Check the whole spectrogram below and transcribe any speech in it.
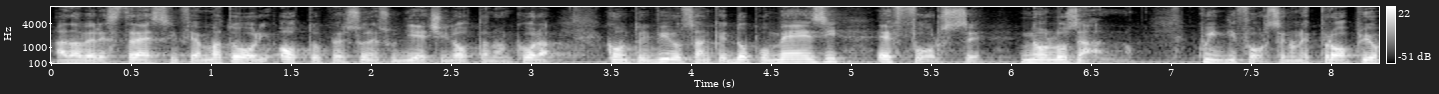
ad avere stress infiammatori, 8 persone su 10 lottano ancora contro il virus anche dopo mesi e forse non lo sanno quindi forse non è proprio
